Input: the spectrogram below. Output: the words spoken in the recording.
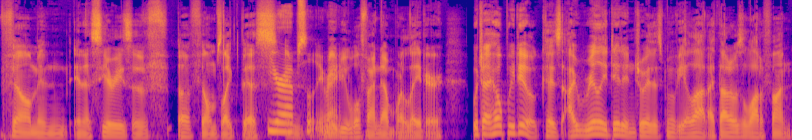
film in in a series of, of films like this. You're And absolutely Maybe right. Maybe we'll find out more later, which I hope we do because I really did enjoy this movie a lot. I thought it was a lot of fun.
